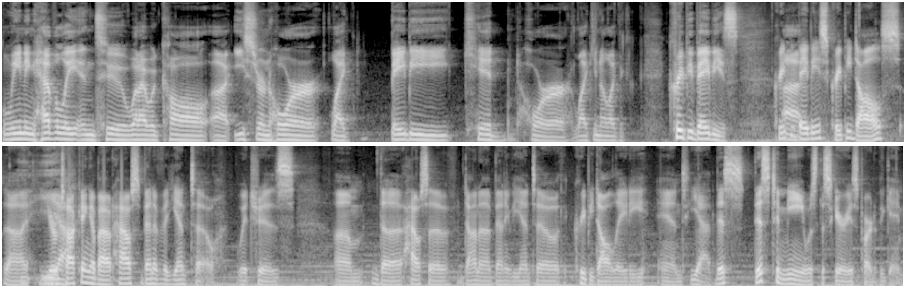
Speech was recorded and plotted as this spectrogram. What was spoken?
leaning heavily into what I would call uh, Eastern horror, like baby kid horror, like, you know, like the creepy babies. Creepy uh, babies, creepy dolls. Uh, you're yeah. talking about House Beneviento, which is um, the house of Donna Beneviento, the creepy doll lady. And yeah, this this to me was the scariest part of the game.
